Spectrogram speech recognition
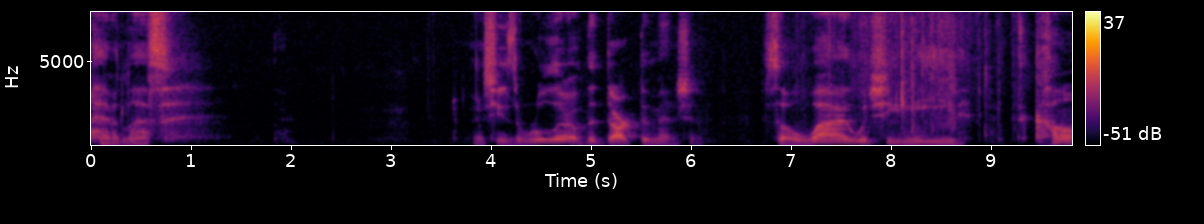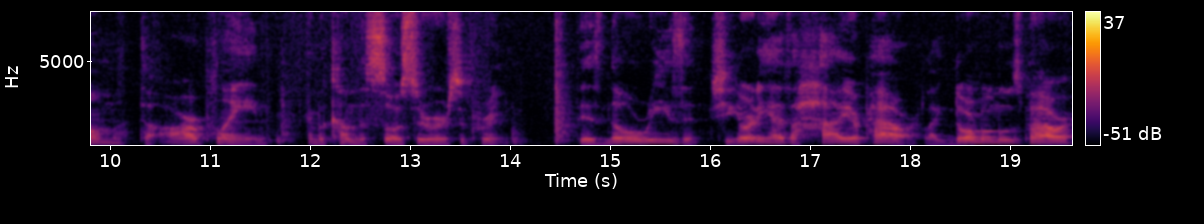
Have it less. and she's the ruler of the dark dimension. So why would she need come to our plane and become the sorcerer supreme? There's no reason. She already has a higher power. Like Dormammu's power,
